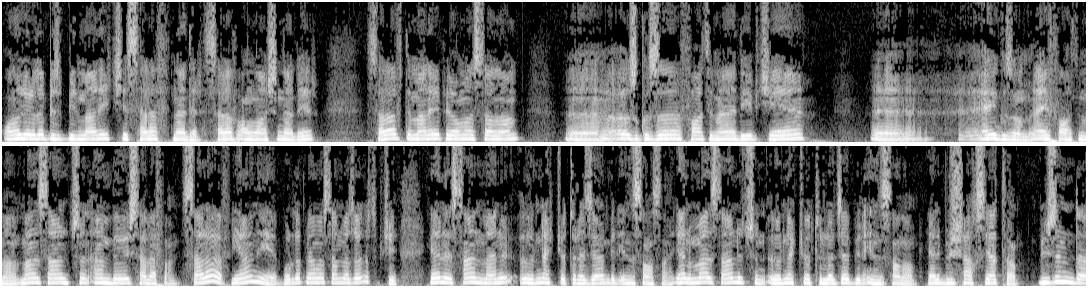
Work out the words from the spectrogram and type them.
Ona görə də biz bilməliyik ki, sələf nədir? Sələf anlayışı nədir? Sələf deməli Peyğəmbər sallam öz qızı Fatiməyə deyib ki, ə, Ey qızım, ey Fatimə, mən sənin üçün ən böyük sələfəm. Sələf, yəni burada Peyğəmbər sallallahu əleyhi və ki, yəni sən məni örnək götürəcəyin bir insansan. Yəni mən sənin üçün örnək götürüləcək bir insanam. Yəni bir şəxsiyyətəm. Bizim də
